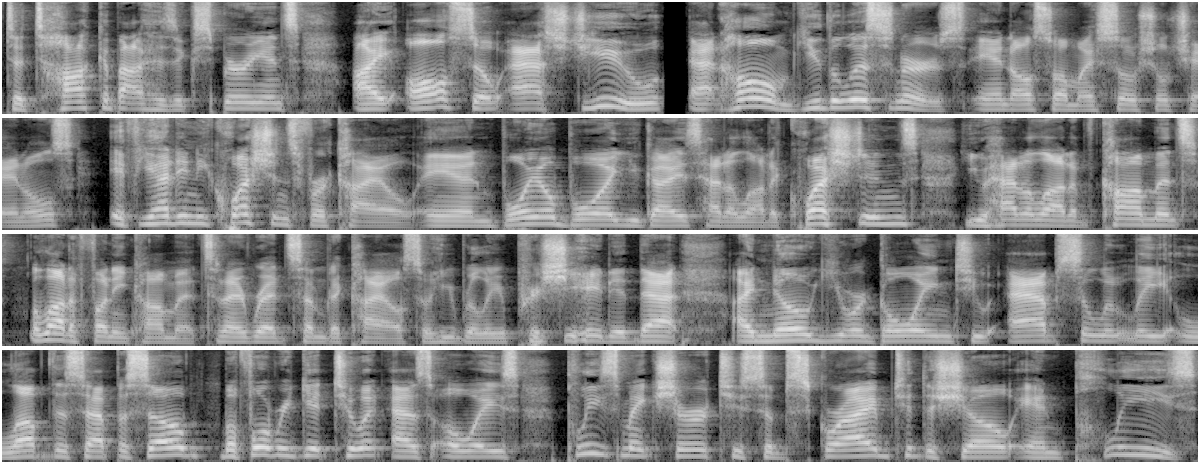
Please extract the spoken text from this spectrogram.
to talk about his experience. I also asked you at home, you the listeners, and also on my social channels, if you had any questions for Kyle. And boy, oh boy, you guys had a lot of questions. You had a lot of comments, a lot of funny comments. And I read some to Kyle, so he really appreciated that. I know you are going to absolutely love this episode. Before we get to it, as always, please make sure to subscribe to the show and please,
